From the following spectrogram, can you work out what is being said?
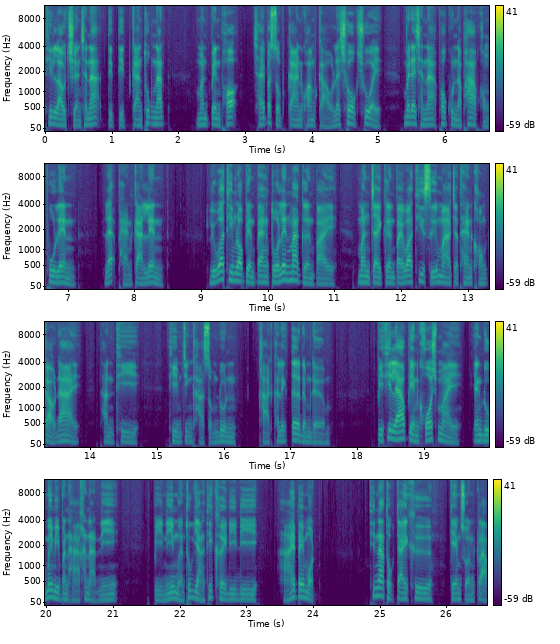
ที่เราเฉือนชนะติดติดการทุกนัด มันเป็นเพราะใช้ประสบการณ์ความเก่าและโชคช่วย ไม่ได้ชนะเพราะคุณภาพของผู้เล่น และแผนการเล่น หรือว่าทีมเราเปลี่ยนแปลงตัวเล่นมากเกินไป มั่นใจเกินไปว่าที่ซื้อมาจะแทนของเก่าได้ ทันที ทีมจึงขาดสมดุล ขาดคาแรคเตอร์เดิมๆปีที่แล้วเปลี่ยนโค้ชใหม่ ยังดูไม่มีปัญหาขนาดนี้ ปีนี้เหมือนทุกอย่างที่เคยดีๆ หายไปหมด ที่น่าตกใจคือเกมสวนกลับ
